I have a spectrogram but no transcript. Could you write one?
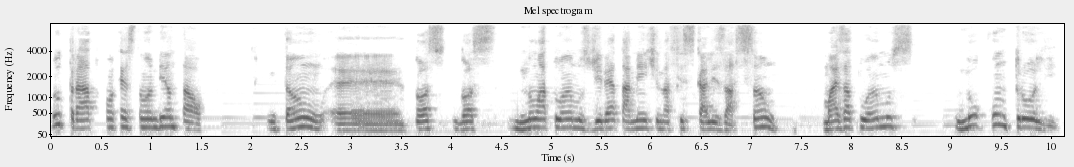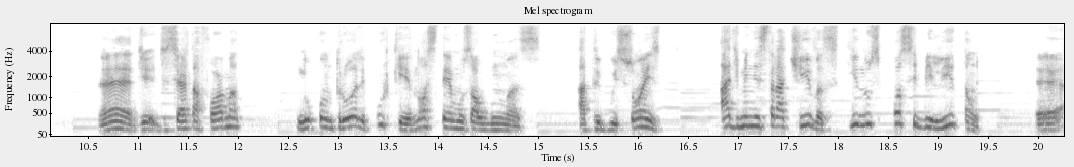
no trato com a questão ambiental. Então, é, nós, nós não atuamos diretamente na fiscalização, mas atuamos no controle, né? de, de certa forma, no controle, porque nós temos algumas atribuições administrativas que nos possibilitam é,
